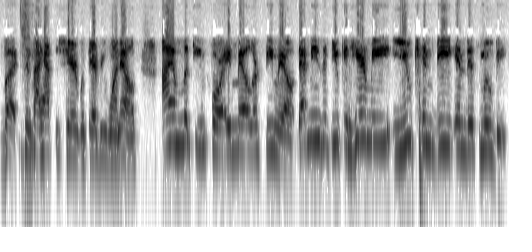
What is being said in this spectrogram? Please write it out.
but since I have to share it with everyone else, I am looking for a male or female. That means if you can hear me, you can be in this movie.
